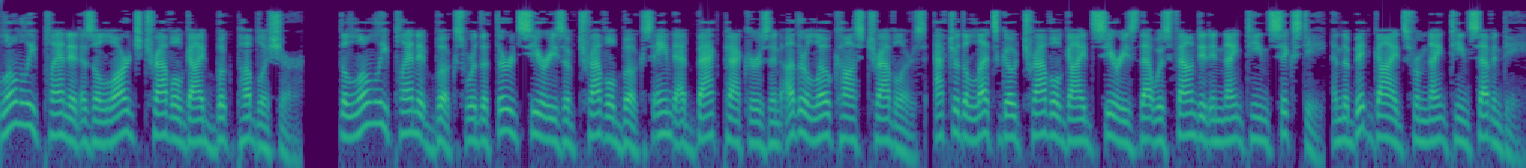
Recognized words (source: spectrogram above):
Lonely Planet is a large travel guide book publisher. The Lonely Planet books were the third series of travel books aimed at backpackers and other low-cost travelers, after the Let's Go Travel Guide series that was founded in 1960, and the Bit Guides from 1970.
